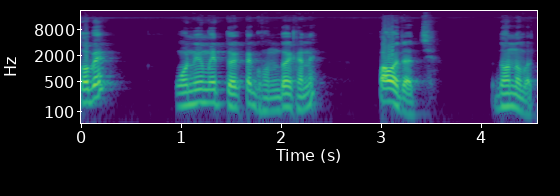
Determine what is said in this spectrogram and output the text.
তবে অনিয়মের তো একটা গন্ধ এখানে পাওয়া যাচ্ছে। ধন্যবাদ।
